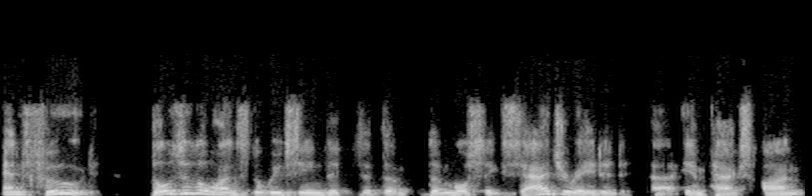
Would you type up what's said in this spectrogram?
and food. Those are the ones that we've seen the, the, the, most exaggerated uh, impacts on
